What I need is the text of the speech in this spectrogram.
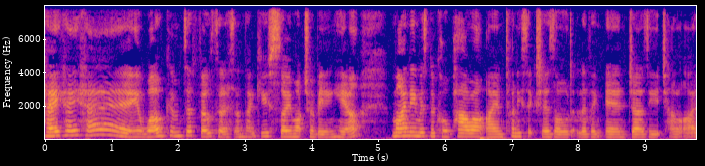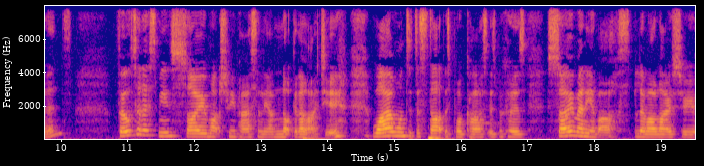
Hey, hey, hey! Welcome to Filterless and thank you so much for being here. My name is Nicole Power. I am 26 years old, living in Jersey, Channel Islands. Filterless means so much to me personally, I'm not gonna lie to you. Why I wanted to start this podcast is because so many of us live our lives through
